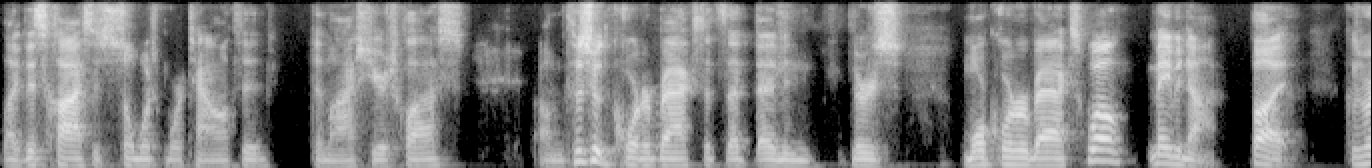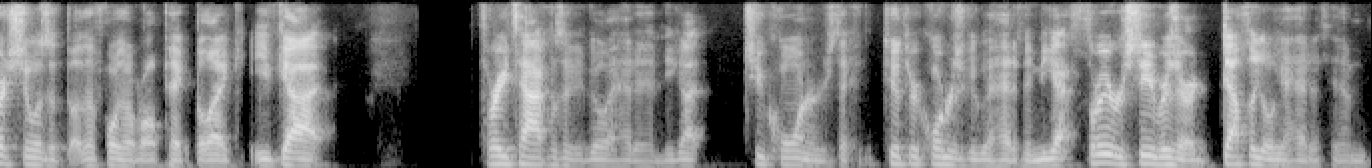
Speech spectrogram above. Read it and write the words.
Like this class is so much more talented than last year's class um, especially with quarterbacks. That's that. I mean, there's more quarterbacks. Well, maybe not, but because Richardson was the fourth overall pick, but like you've got three tackles that could go ahead of him. You got two corners that two three corners could go ahead of him. You got three receivers that are definitely going ahead of him.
